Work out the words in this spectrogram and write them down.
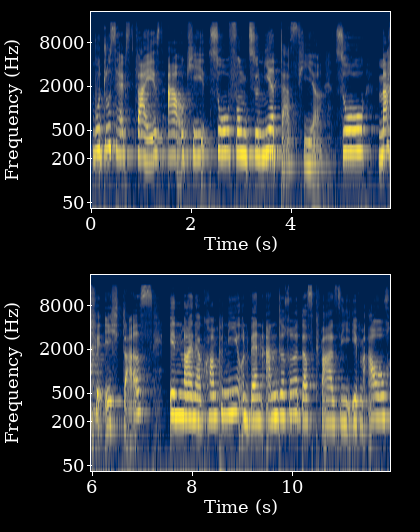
wo du selbst weißt, ah, okay, so funktioniert das hier. So mache ich das in meiner Company und wenn andere das quasi eben auch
